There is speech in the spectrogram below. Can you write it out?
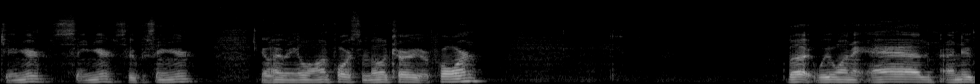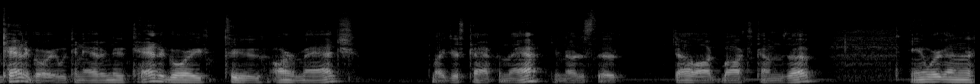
junior, senior, super senior. You don't have any law enforcement, military, or foreign. But we want to add a new category. We can add a new category to our match by just tapping that. You notice the dialog box comes up. And we're going to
